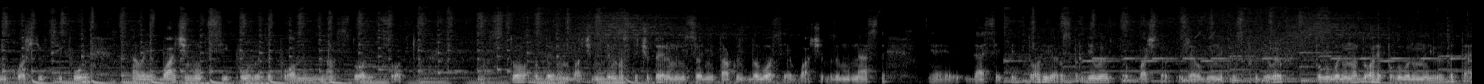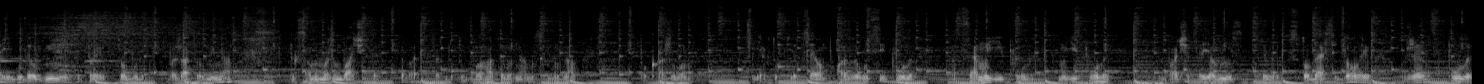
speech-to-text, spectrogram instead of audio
на коштів в ці пули. Але як бачимо, ці пули заповнені на 100%. 101 бачимо. 94 мені сьогодні також вдалося, як бачив, замовнести 10 від доги я розподілив. Бачите, вже обмінник розподілив половину на доги, половину на USDT і буде обмінювати при хто буде бажати обміняти. Так само можемо бачити. Давайте так, тут багато вернемося назад. Покажу вам, як тут є. Це я вам показував усі пули, а це мої пули. Мої пули. Бачите, я вніс е, 110 доларів, вже пули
